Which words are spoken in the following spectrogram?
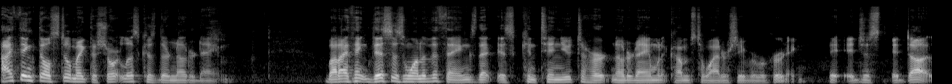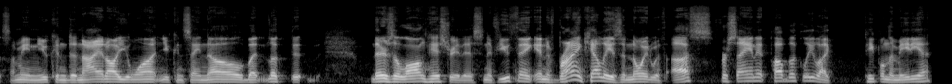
I think they'll still make the short list because they're Notre Dame. But I think this is one of the things that is continued to hurt Notre Dame when it comes to wide receiver recruiting. It, it just it does. I mean, you can deny it all you want, you can say no, but look, there's a long history of this. And if you think, and if Brian Kelly is annoyed with us for saying it publicly, like people in the media,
